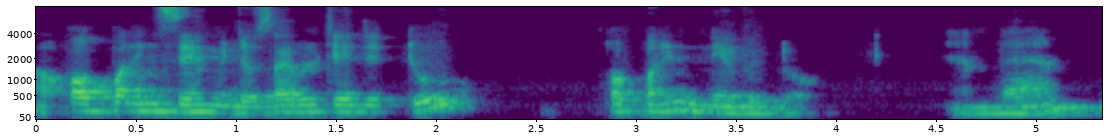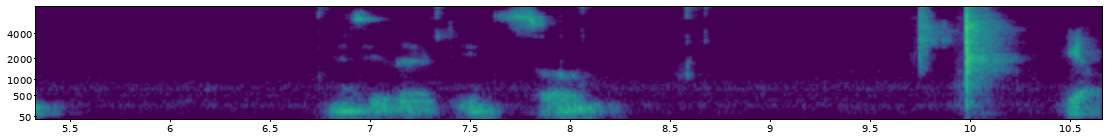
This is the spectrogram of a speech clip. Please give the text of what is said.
Now open in same windows. I will change it to open in new window. And then you see that it's so yeah.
